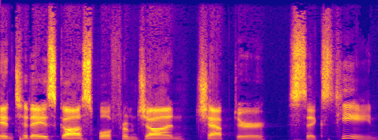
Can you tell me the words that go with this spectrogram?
in today's gospel from John chapter 16.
